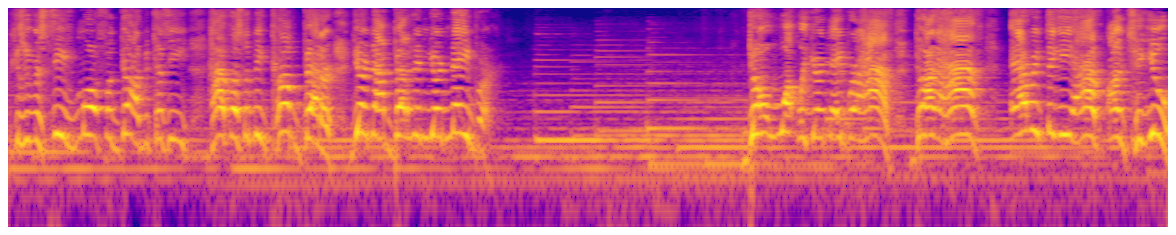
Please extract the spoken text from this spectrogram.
because we receive more for God because He have us to become better. You're not better than your neighbor. Don't want what your neighbor has. God has everything He have unto you.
